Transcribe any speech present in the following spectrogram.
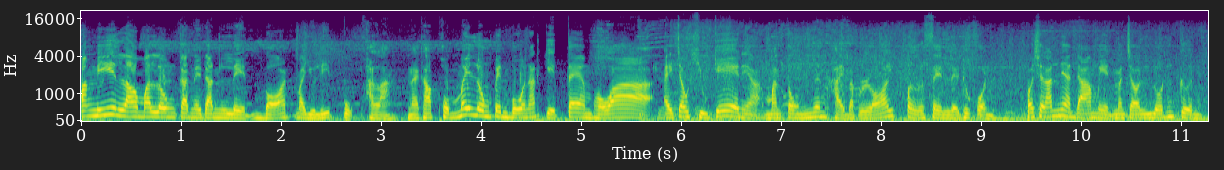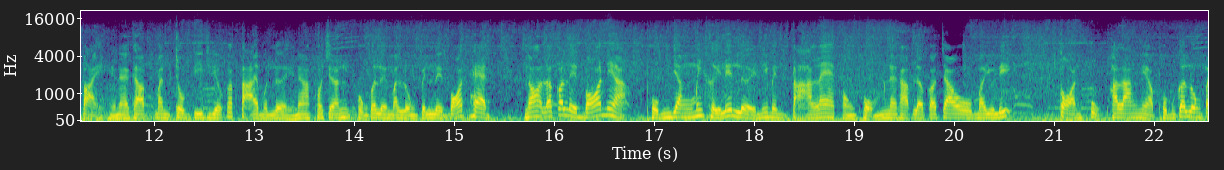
ทางนี้เรามาลงกันในดันเลดบอสมายุริปลุกพลังนะครับผมไม่ลงเป็นโบนัสเก็บแต้มเพราะว่าไอ้เจ้าคิวเก้เนี่ย มันตรงเงื่อนไขแบบร้อยเปอร์เซ็นต์เลยทุกคน เพราะฉะนั้นเนี่ยดาเมจมันจะล้นเกินไปนะครับมันโจมตีทีเดียวก็ตายหมดเลยนะเพราะฉะนั้นผมก็เลยมาลงเป็นเลดบอสแทนเนาะแล้วก็เลดบอสเนี่ยผมยังไม่เคยเล่นเลยนี่เป็นตาแรกของผมนะครับแล้วก็เจ้ามายุริก่อนปลุกพลังเนี่ยผมก็ลงไป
